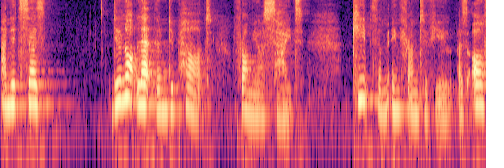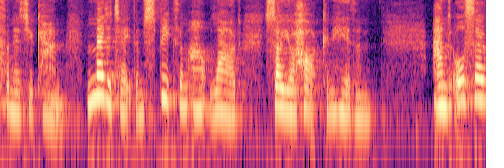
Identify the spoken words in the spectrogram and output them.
And it says, do not let them depart from your sight. Keep them in front of you as often as you can. Meditate them, speak them out loud so your heart can hear them. And also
